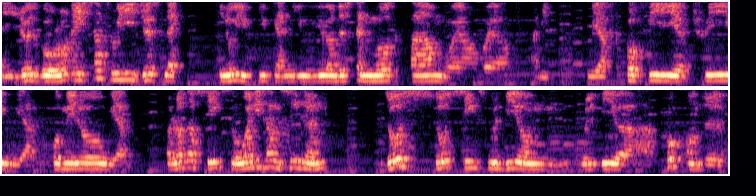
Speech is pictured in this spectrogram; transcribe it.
and you just go around. And it's not really just like you know you, you can you, you understand more the farm where where I mean we have coffee uh, tree, we have pomelo, we have a lot of things. So when it's on season, those those things will be on will be uh, cooked on the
